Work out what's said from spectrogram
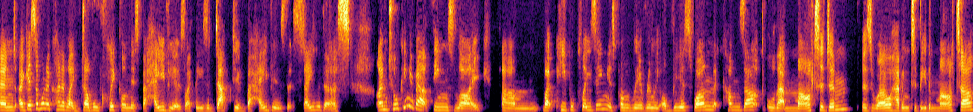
And I guess I want to kind of like double click on this behaviors, like these adaptive behaviors that stay with us. I'm talking about things like um, like people pleasing is probably a really obvious one that comes up, or that martyrdom as well, having to be the martyr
